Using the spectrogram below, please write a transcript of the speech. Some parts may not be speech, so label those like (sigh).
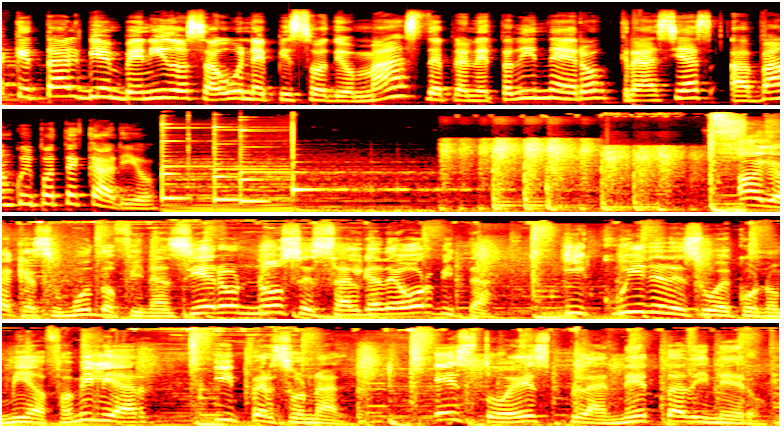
Hola, ¿qué tal? Bienvenidos a un episodio más de Planeta Dinero gracias a Banco Hipotecario. Haga que su mundo financiero no se salga de órbita y cuide de su economía familiar y personal. Esto es Planeta Dinero.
